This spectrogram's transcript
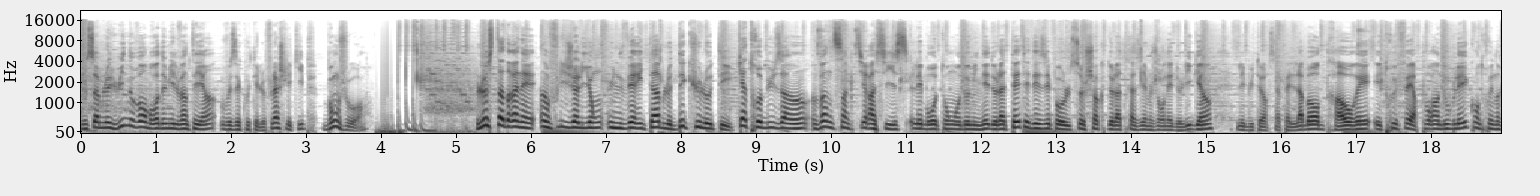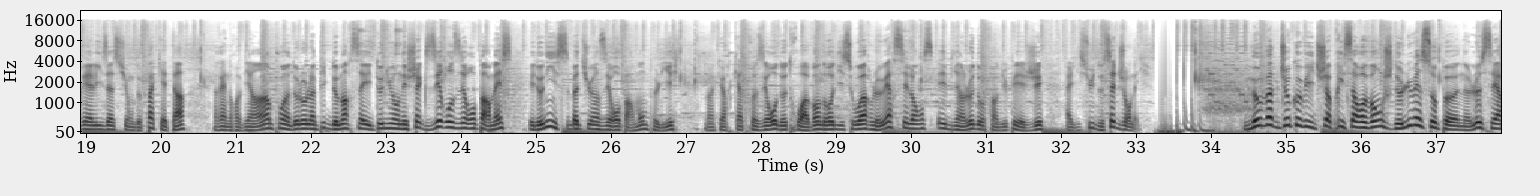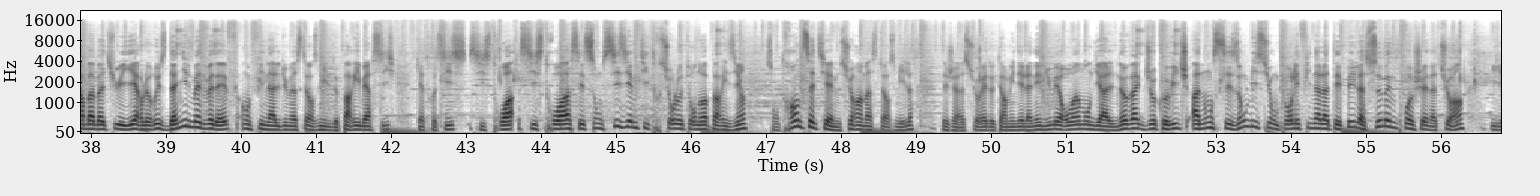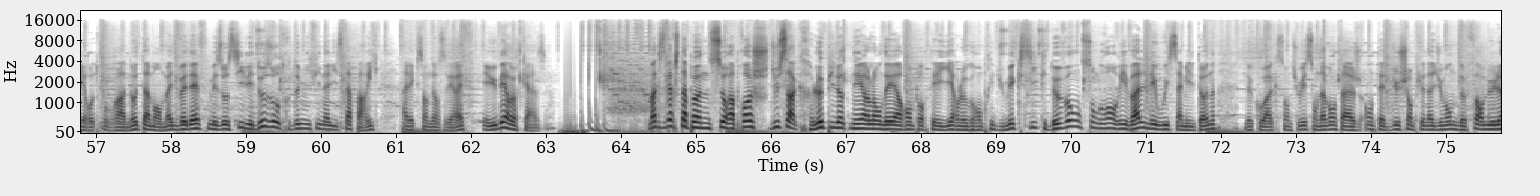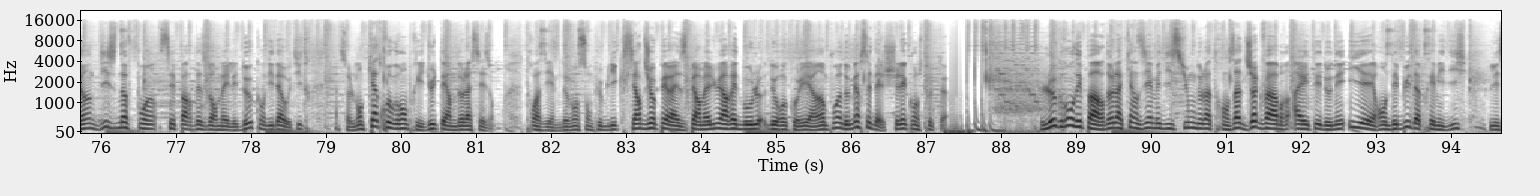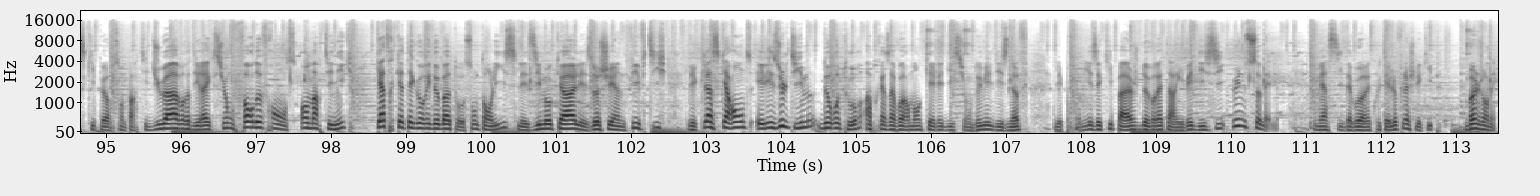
Nous sommes le 8 novembre 2021, vous écoutez le Flash L'équipe, bonjour. Le Stade Rennais inflige à Lyon une véritable déculottée. 4 buts à 1, 25 tirs à 6. Les Bretons ont dominé de la tête et des épaules ce choc de la 13e journée de Ligue 1. Les buteurs s'appellent Laborde, Traoré et Truffert pour un doublé contre une réalisation de Paqueta. Rennes revient à un point de l'Olympique de Marseille tenu en échec 0-0 par Metz et de Nice battu 1-0 par Montpellier. Vainqueur 4-0 de 3 vendredi soir, le RC Lens est bien le dauphin du PSG à l'issue de cette journée. Novak Djokovic a pris sa revanche de l'US Open. Le Serbe a battu hier le Russe Danil Medvedev en finale du Masters 1000 de Paris-Bercy. 4-6, 6-3, 6-3. C'est son sixième titre sur le tournoi parisien, son 37e sur un Masters 1000. Déjà assuré de terminer l'année numéro 1 mondial, Novak Djokovic annonce ses ambitions pour les finales ATP la semaine prochaine à Turin. Il y retrouvera notamment Medvedev, mais aussi les deux autres demi-finalistes à Paris, Alexander Zverev et Hubert Urkaz. Max Verstappen se rapproche du sacre. Le pilote néerlandais a remporté hier le Grand Prix du Mexique devant son grand rival Lewis Hamilton. De quoi accentuer son avantage en tête du championnat du monde de Formule 1. 19 points séparent désormais les deux candidats au titre à seulement 4 Grands Prix du terme de la saison. Troisième devant son public, Sergio Perez permet lui à Red Bull de recoller à un point de Mercedes chez les constructeurs. Le grand départ de la 15e édition de la Transat Jacques Vabre a été donné hier en début d'après-midi. Les skippers sont partis du Havre, direction Fort-de-France en Martinique. Quatre catégories de bateaux sont en lice, les IMOCA, les Ocean 50, les classes 40 et les ultimes de retour après avoir manqué l'édition 2019. Les premiers équipages devraient arriver d'ici une semaine. Merci d'avoir écouté le Flash l'équipe. Bonne journée.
